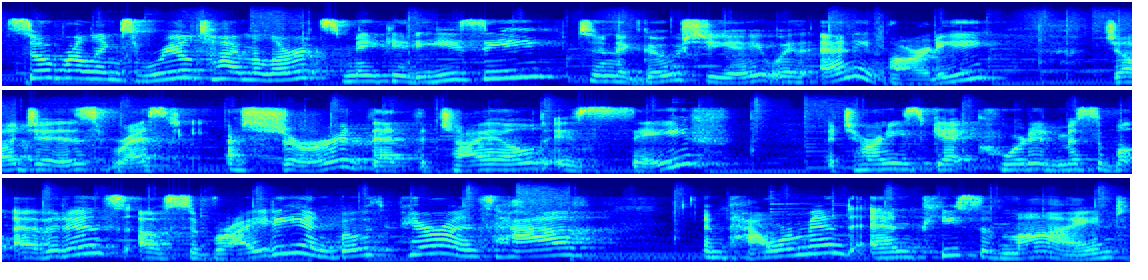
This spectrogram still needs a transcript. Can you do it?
SoberLink's real time alerts make it easy to negotiate with any party. Judges rest assured that the child is safe. Attorneys get court admissible evidence of sobriety, and both parents have empowerment and peace of mind.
